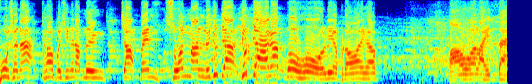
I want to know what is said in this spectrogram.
ผู้ชนะเข้าไปชิงอันดับหนึ่งจะเป็นสวนมันหรือยุทธยายุทธยาครับ โอ้โห เรียบร้อยครับ เปาอะไรแต่ง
